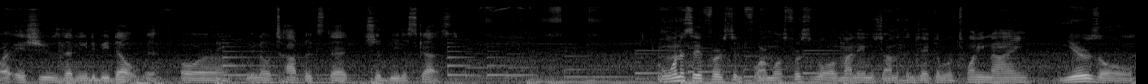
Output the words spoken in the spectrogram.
are issues that need to be dealt with or you know topics that should be discussed. I want to say first and foremost, first of all, my name is Jonathan Jacob. I'm 29 years old.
